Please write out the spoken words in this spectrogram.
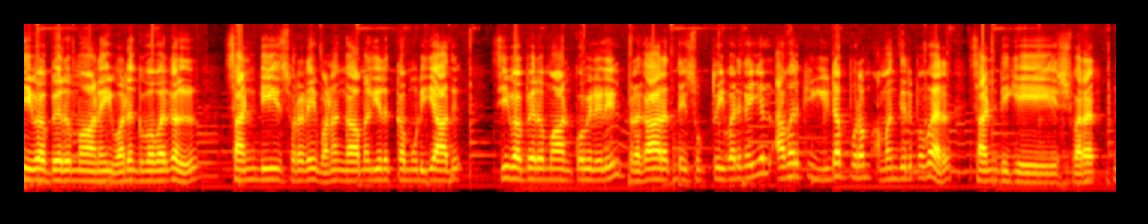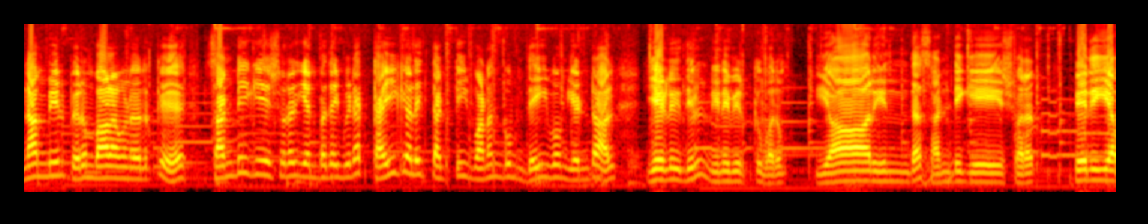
சிவபெருமானை வணங்குபவர்கள் சண்டீஸ்வரரை வணங்காமல் இருக்க முடியாது. சிவபெருமான் கோவில்களில் பிரகாரத்தை சுற்றி வருகையில் அவருக்கு இடப்புறம் அமர்ந்திருப்பவர் சண்டிகேஸ்வரர். நம்மில் பெரும்பாலானவருக்கு சண்டிகேஸ்வரர் என்பதை விட கைகளை தட்டி வணங்கும் தெய்வம் என்றால் எளிதில் நினைவிற்கு வரும். யார் இந்த சண்டிகேஸ்வரர்? பெரிய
